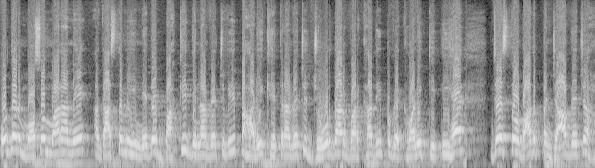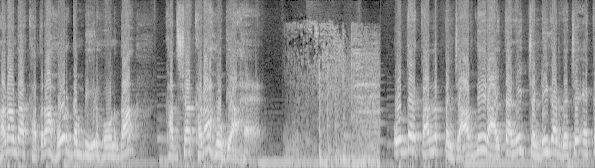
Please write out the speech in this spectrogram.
ਉਧਰ ਮੌਸਮ ਮਾਹਰਾਂ ਨੇ ਅਗਸਤ ਮਹੀਨੇ ਦੇ ਬਾਕੀ ਦਿਨਾਂ ਵਿੱਚ ਵੀ ਪਹਾੜੀ ਖੇਤਰਾਂ ਵਿੱਚ ਜ਼ੋਰਦਾਰ ਵਰਖਾ ਦੀ ਭਵਿੱਖਬਾਣੀ ਕੀਤੀ ਹੈ, ਜਿਸ ਤੋਂ ਬਾਅਦ ਪੰਜਾਬ ਵਿੱਚ ਹੜ੍ਹਾਂ ਦਾ ਖਤਰਾ ਹੋਰ ਗੰਭੀਰ ਹੋਣ ਦਾ ਖਦਸ਼ਾ ਖੜਾ ਹੋ ਗਿਆ ਹੈ। ਉਧਰ ਕੱਲ ਪੰਜਾਬ ਦੀ ਰਾਜਧਾਨੀ ਚੰਡੀਗੜ੍ਹ ਵਿੱਚ ਇੱਕ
